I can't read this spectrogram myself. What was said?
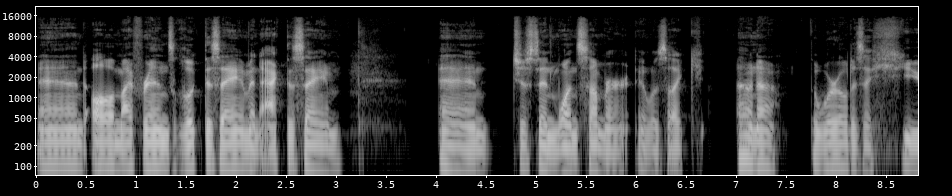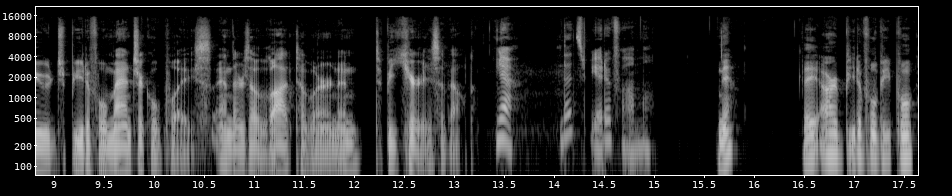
and all of my friends look the same and act the same. And just in one summer, it was like, oh no, the world is a huge, beautiful, magical place, and there's a lot to learn and to be curious about. Yeah, that's beautiful. Amo. They are beautiful people,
